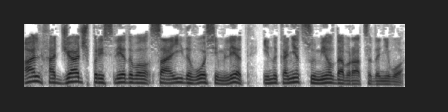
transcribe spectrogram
Аль-Хаджадж преследовал Саида восемь лет и, наконец, сумел добраться до него.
